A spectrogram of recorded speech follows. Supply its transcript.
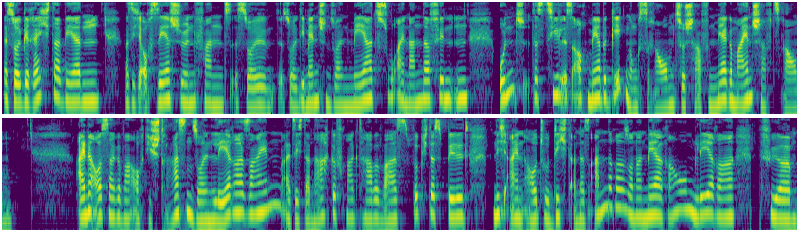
Es soll gerechter werden, was ich auch sehr schön fand. Es soll, es soll die Menschen sollen mehr zueinander finden. Und das Ziel ist auch mehr Begegnungsraum zu schaffen, mehr Gemeinschaftsraum. Eine Aussage war auch, die Straßen sollen leerer sein. Als ich danach gefragt habe, war es wirklich das Bild, nicht ein Auto dicht an das andere, sondern mehr Raum, leerer für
